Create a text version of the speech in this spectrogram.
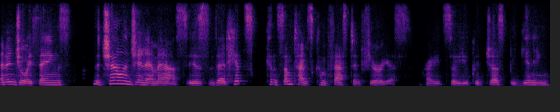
and enjoy things. The challenge in MS is that hits can sometimes come fast and furious, right? So you could just beginning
